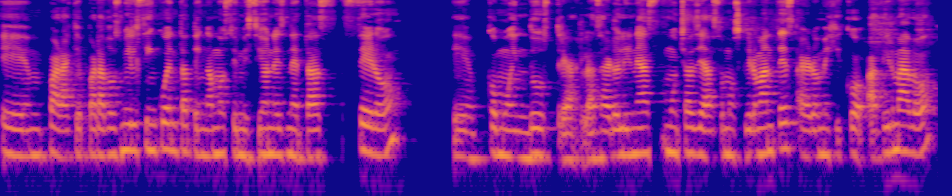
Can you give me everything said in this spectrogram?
eh, para que para 2050 tengamos emisiones netas cero eh, como industria. Las aerolíneas, muchas ya somos firmantes, Aeroméxico ha firmado,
